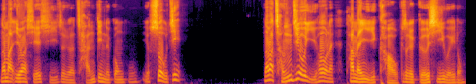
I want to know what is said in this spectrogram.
那么又要学习这个禅定的功夫，要受戒。那么成就以后呢，他们以考这个格西为荣，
